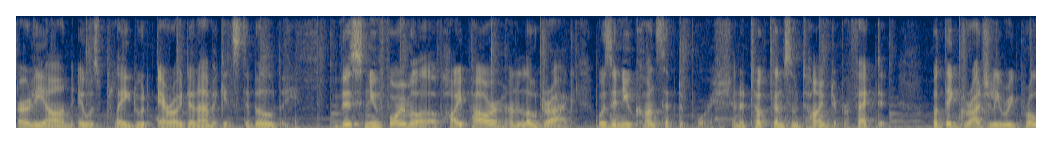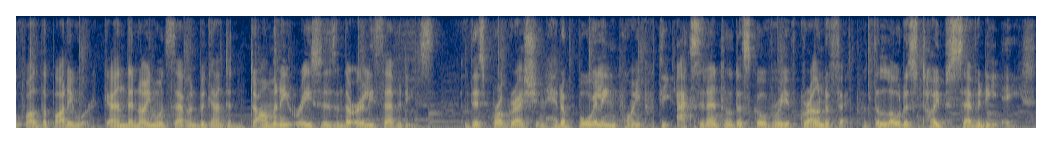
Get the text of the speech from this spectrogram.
Early on, it was plagued with aerodynamic instability. This new formula of high power and low drag was a new concept to Porsche and it took them some time to perfect it. But they gradually reprofiled the bodywork and the 917 began to dominate races in the early 70s. This progression hit a boiling point with the accidental discovery of ground effect with the Lotus Type 78.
